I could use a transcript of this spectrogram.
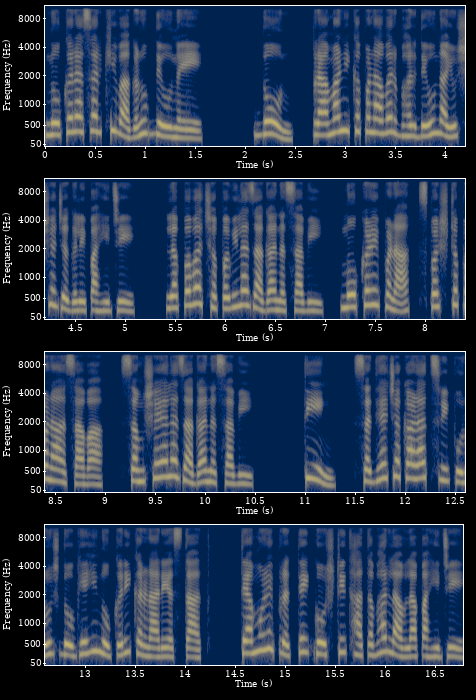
नोकरासारखी वागणूक देऊ नये. दोन प्रामाणिकपणावर भर देऊन आयुष्य जगले पाहिजे. लपवा छपवीला जागा नसावी. मोकळेपणा स्पष्टपणा असावा. संशयाला जागा नसावी. तीन सध्याच्या काळात स्त्री पुरुष दोघेही नोकरी करणारे असतात. त्यामुळे प्रत्येक गोष्टीत हातभार लावला पाहिजे.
